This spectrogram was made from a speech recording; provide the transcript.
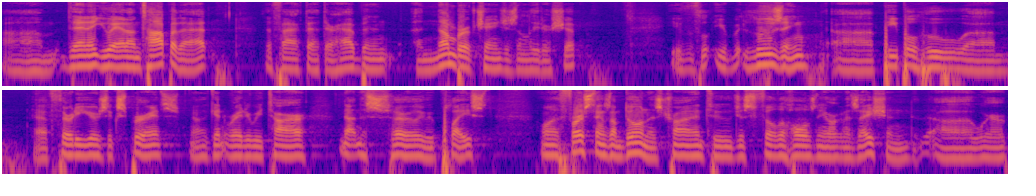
Um, Then you add on top of that the fact that there have been a number of changes in leadership. You've, you're losing uh, people who um, have 30 years' experience, you know, getting ready to retire, not necessarily replaced. One of the first things I'm doing is trying to just fill the holes in the organization uh, where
